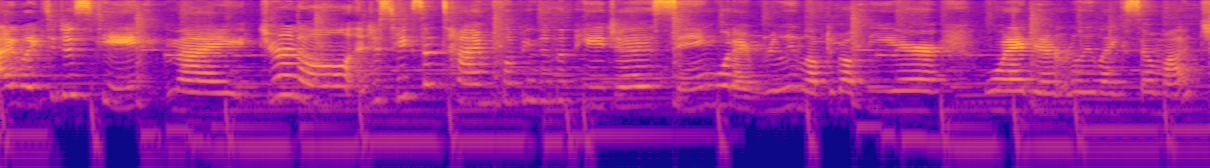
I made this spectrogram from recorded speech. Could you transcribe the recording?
I like to just take my journal and just take some time flipping through the pages, seeing what I really loved about the year, what I didn't really like so much.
